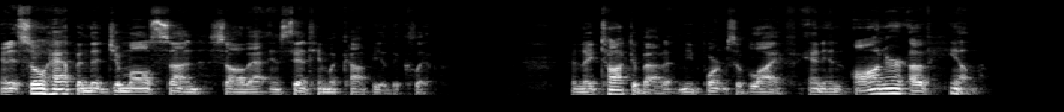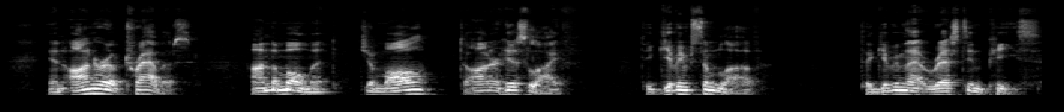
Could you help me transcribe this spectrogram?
And it so happened that Jamal's son saw that and sent him a copy of the clip. And they talked about it and the importance of life. And in honor of him, in honor of Travis, on the moment, Jamal, to honor his life, to give him some love, to give him that rest in peace,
